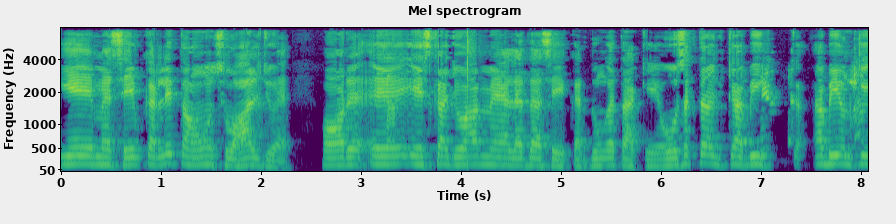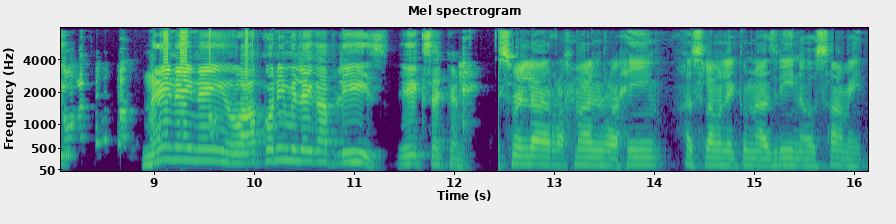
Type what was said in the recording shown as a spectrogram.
ये मैं सेव कर लेता हूँ सवाल जो है। और ए, इसका जवाब मैं अलहदा से कर दूँगा ताकि हो सकता है अभी अभी उनकी नहीं नहीं नहीं वो आपको नहीं मिलेगा प्लीज़ एक सेकंड बसमीम अस्सलाम वालेकुम नाजरीन और सामीन।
